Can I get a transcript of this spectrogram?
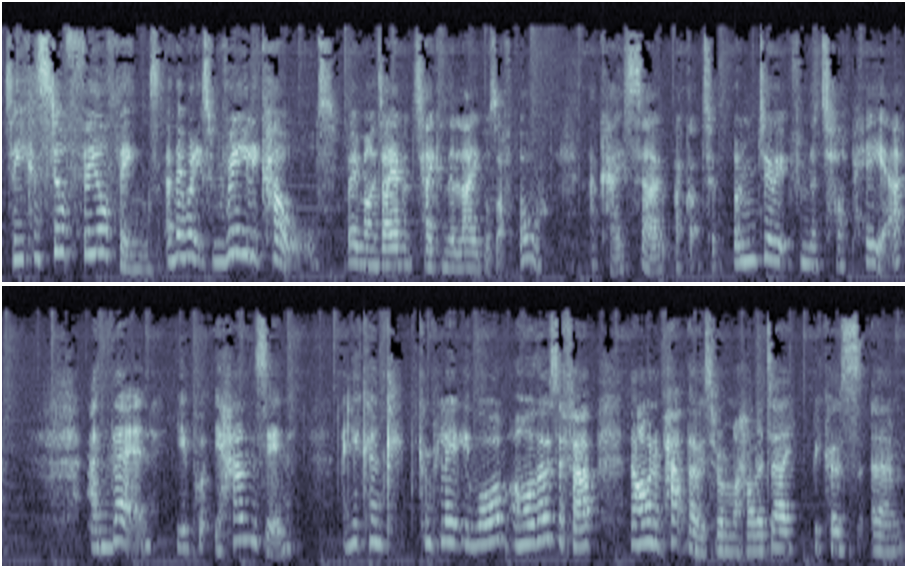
so you can still feel things. And then when it's really cold, bear in mind I haven't taken the labels off. Oh, okay, so I've got to undo it from the top here. And then you put your hands in and you can completely warm. Oh, those are fab. Now I'm gonna pack those from my holiday because um,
